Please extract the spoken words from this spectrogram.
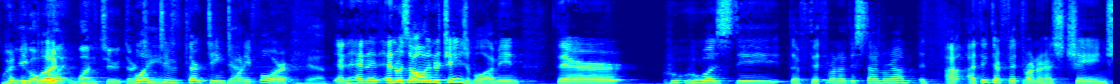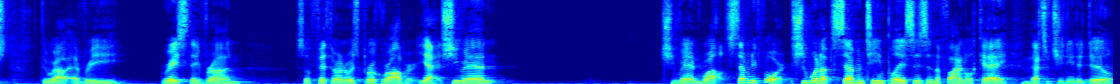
when You you, go put one, one, two, 13. 1, 2, 13, 24, Yeah. and, and, it, and it was all interchangeable. I mean, their who, who was the, the fifth runner this time around? It, I, I think their fifth runner has changed throughout every race they've run. So fifth runner was Brooke Robert. Yeah, she ran she ran well, 74. She went up 17 places in the final K. Mm-hmm. That's what you need to do.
